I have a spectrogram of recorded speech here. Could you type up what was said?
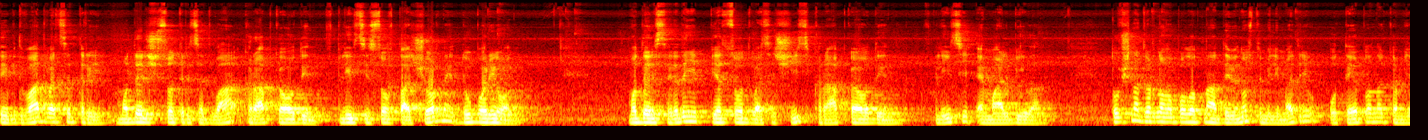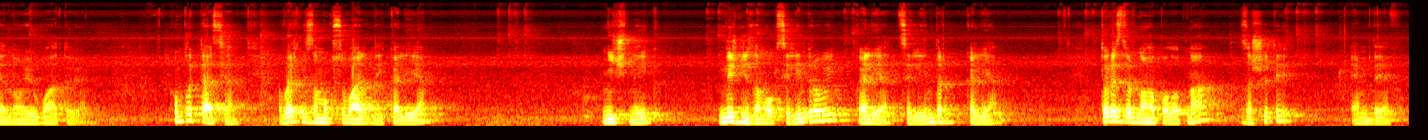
Тип 223, модель 632.1 в плівці софта чорний дуб Оріон. Модель всередині 526.1 в плівці емаль біла. Товщина дверного полотна 90 мм, утеплена кам'яною ватою. Комплектація. Верхній замок сувальний калє, нічник, нижній замок циліндровий, калє, циліндр, калє. Торець дверного полотна зашитий МДФ.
